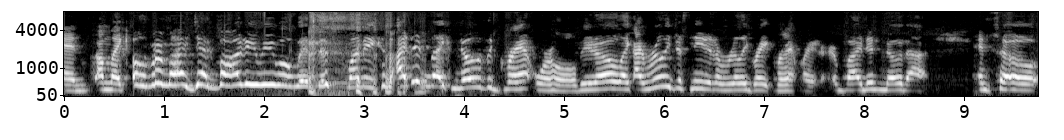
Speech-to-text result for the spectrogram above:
and I'm like, over my dead body, we will win this money. Cause I didn't like know the grant world, you know, like I really just needed a really great grant writer, but I didn't know that. And so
